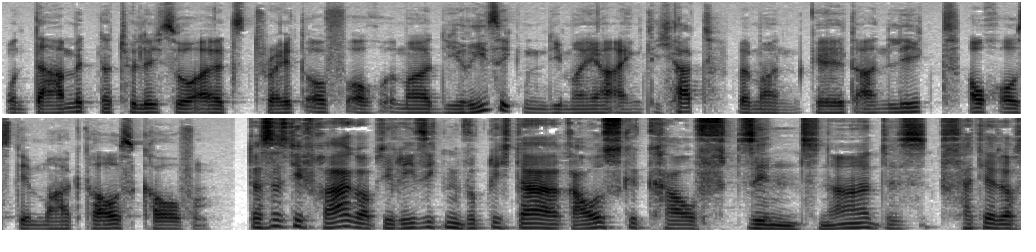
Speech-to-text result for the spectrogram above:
Und damit natürlich so als Trade-off auch immer die Risiken, die man ja eigentlich hat, wenn man Geld anlegt, auch aus dem Markt rauskaufen. Das ist die Frage, ob die Risiken wirklich da rausgekauft sind. Ne? Das hat ja doch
